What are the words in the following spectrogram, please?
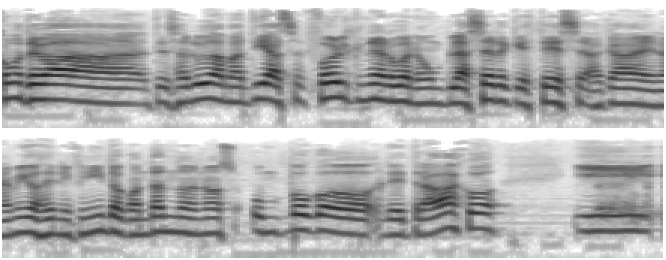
¿Cómo te va? Te saluda Matías Faulkner. Bueno, un placer que estés acá en Amigos del Infinito contándonos un poco de trabajo. Y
